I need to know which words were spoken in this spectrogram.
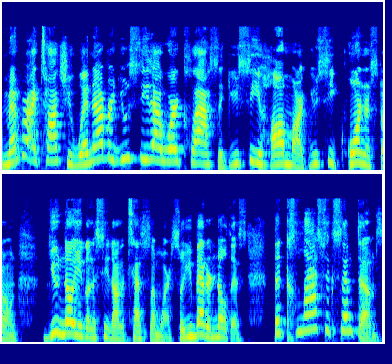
Remember, I taught you whenever you see that word classic, you see Hallmark, you see Cornerstone, you know you're going to see it on a test somewhere. So you better know this. The classic symptoms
